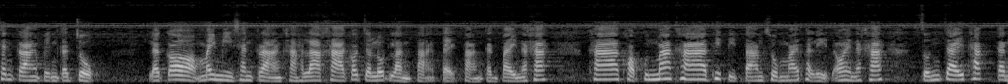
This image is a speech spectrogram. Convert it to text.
ชั้นกลางเป็นกระจก แล้วก็ไม่มีชั้นกลางค่ะ ราคาก็จะลดหลั่นต่างแตกต่างกันไปนะคะ ค่ะ ขอบคุณมากค่ะที่ติดตามชมไม้ผลิตอ้อยนะคะ สนใจทักกัน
